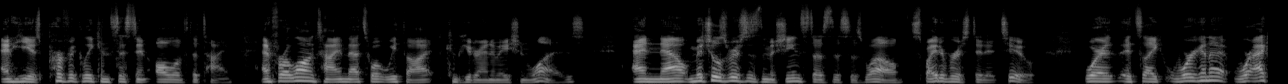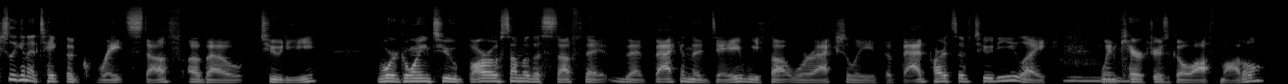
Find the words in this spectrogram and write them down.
and he is perfectly consistent all of the time. And for a long time that's what we thought computer animation was and now mitchell's versus the machines does this as well. Spider-verse did it too where it's like we're gonna we're actually gonna take the great stuff about 2d we're going to borrow some of the stuff that that back in the day we thought were actually the bad parts of 2d like when Mm. characters go off model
